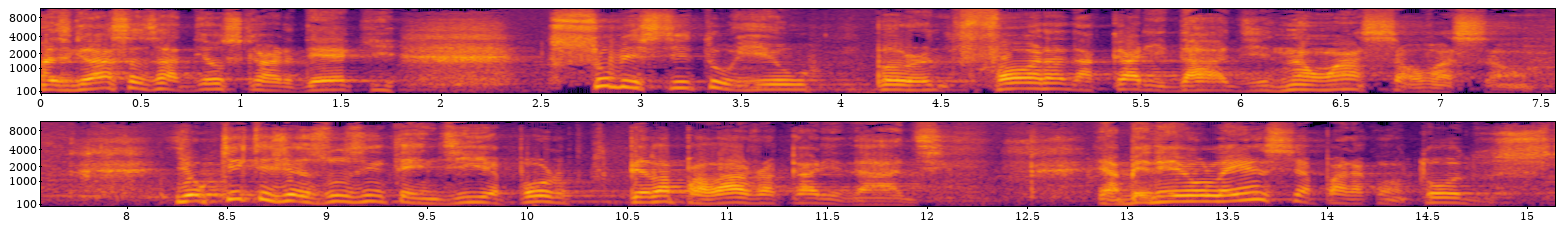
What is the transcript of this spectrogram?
Mas graças a Deus Kardec substituiu por fora da caridade não há salvação. E o que que Jesus entendia por pela palavra caridade? É a benevolência para com todos,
